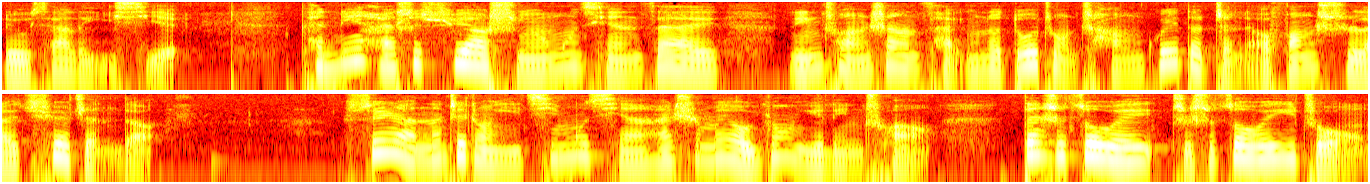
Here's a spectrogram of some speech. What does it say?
留下了一些。肯定还是需要使用目前在临床上采用的多种常规的诊疗方式来确诊的。虽然呢，这种仪器目前还是没有用于临床，但是作为只是作为一种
